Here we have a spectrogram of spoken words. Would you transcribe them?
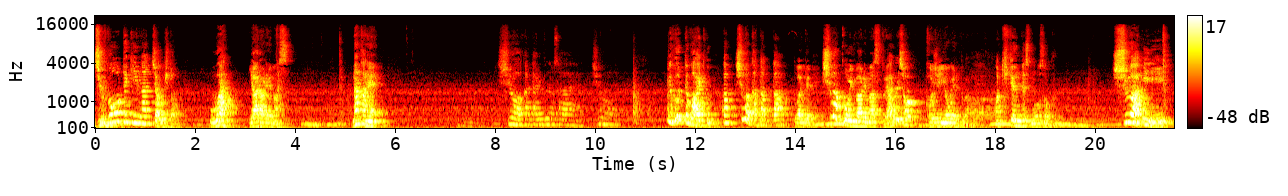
受動的になっちゃう人はやられます。なんかね主をお語りください。主を。でふってこう入ってくる。あ主は語った。とか言って主はこう言われますとやるでしょ。個人予言とか。あ危険ですものすごく。主はいい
